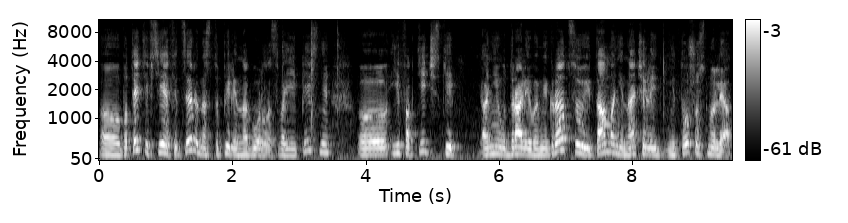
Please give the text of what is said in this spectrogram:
Э, вот эти все офицеры наступили на горло своей песни, э, и фактически они удрали в эмиграцию, и там они начали не то что с нуля,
